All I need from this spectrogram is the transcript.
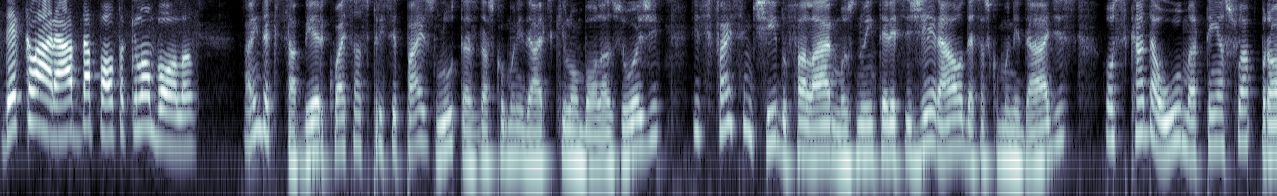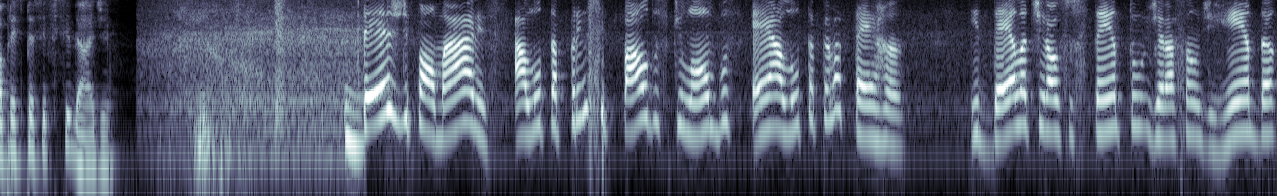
declarado da pauta quilombola. Ainda que saber quais são as principais lutas das comunidades quilombolas hoje e se faz sentido falarmos no interesse geral dessas comunidades ou se cada uma tem a sua própria especificidade. Desde Palmares, a luta principal dos quilombos é a luta pela terra e dela tirar o sustento, geração de renda,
